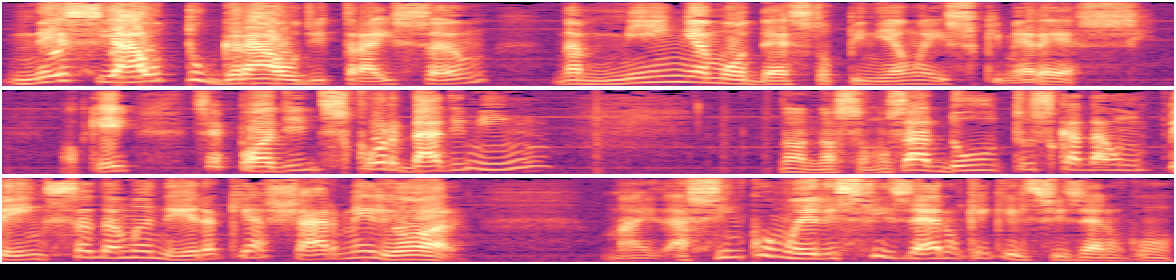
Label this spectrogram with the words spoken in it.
nesse alto grau de traição, na minha modesta opinião, é isso que merece. Ok? Você pode discordar de mim, nós somos adultos, cada um pensa da maneira que achar melhor. Mas assim como eles fizeram, o que, que eles fizeram com,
